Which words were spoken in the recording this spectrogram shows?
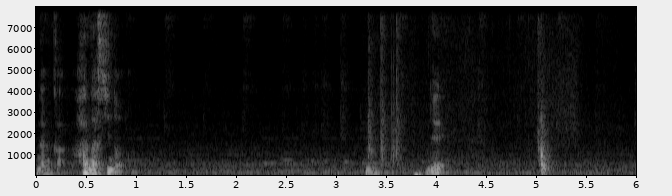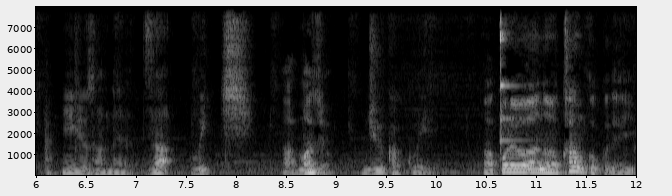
なんか話の。うん。で？ー23年ザ・ウィッチあ魔女銃かっこいいあこれはあの韓国で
